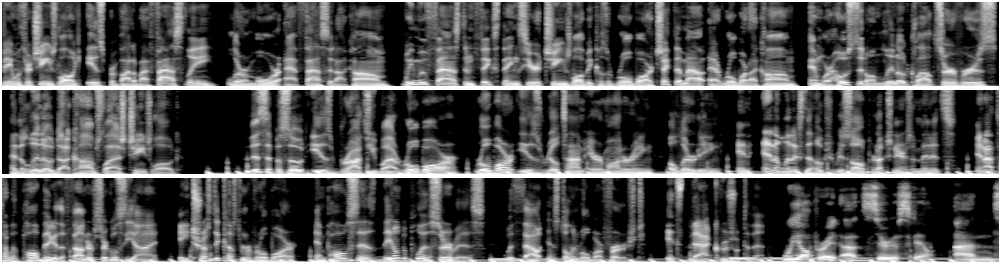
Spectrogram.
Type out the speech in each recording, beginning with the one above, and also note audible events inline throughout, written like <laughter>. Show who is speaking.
Speaker 1: Bandwidth for Changelog is provided by Fastly. Learn more at fastly.com. We move fast and fix things here at Changelog because of Rollbar. Check them out at rollbar.com. And we're hosted on Linode Cloud servers. Head to linode.com slash changelog. This episode is brought to you by Rollbar. Rollbar is real time error monitoring, alerting, and analytics that helps you resolve production errors in minutes. And I talked with Paul Biggar, the founder of Circle CI, a trusted customer of Rollbar, and Paul says they don't deploy a service without installing Rollbar first. It's that crucial to them.
Speaker 2: We operate at serious scale, and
